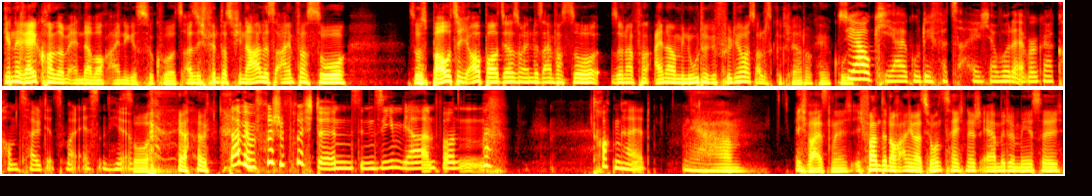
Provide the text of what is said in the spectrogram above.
generell kommt am Ende aber auch einiges zu kurz. Also ich finde, das Finale ist einfach so, so es baut sich auf, baut sich aus, am Ende ist einfach so, so innerhalb von einer Minute gefühlt, ja, ist alles geklärt, okay, cool. ja, okay, ja gut, ich verzeihe, ja, whatever, da kommt's halt jetzt mal essen hier. So, ja, Da, wir haben frische Früchte in, in sieben Jahren von Trockenheit. Ja, ich weiß nicht. Ich fand den auch animationstechnisch eher mittelmäßig.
